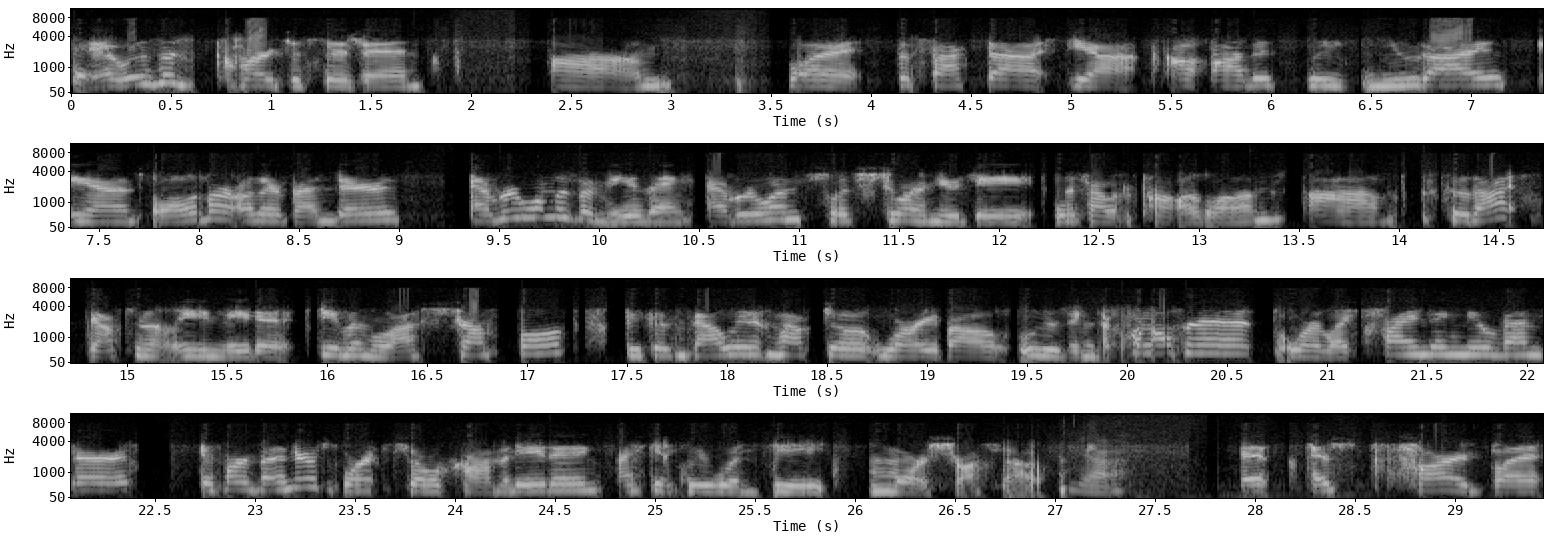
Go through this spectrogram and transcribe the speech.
it was a hard decision. Um, but the fact that, yeah, obviously you guys and all of our other vendors, everyone was amazing. Everyone switched to our new date without a problem. Um, so that definitely made it even less stressful because now we didn't have to worry about losing deposits or like finding new vendors. If our vendors weren't so accommodating, I think we would be more stressed out Yeah. it, it's hard, but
